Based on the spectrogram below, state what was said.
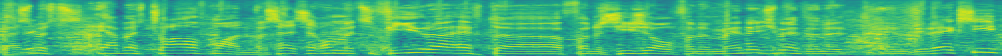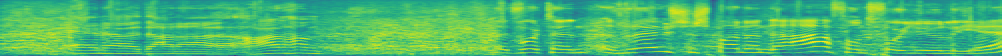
Wij zijn met, ja, met twaalf man. We zijn zeg maar met z'n vieren echt eh, van de CISO, van de management en de, en directie. En eh, daarna aanhang. Het wordt een reuze spannende avond voor jullie, hè?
